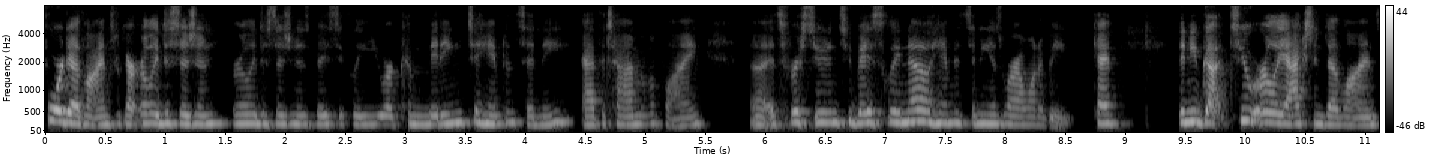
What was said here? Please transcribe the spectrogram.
four deadlines. We've got early decision. Early decision is basically you are committing to Hampden-Sydney at the time of applying. Uh, it's for students who basically know Hampden-Sydney is where I want to be. Okay. Then you've got two early action deadlines.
